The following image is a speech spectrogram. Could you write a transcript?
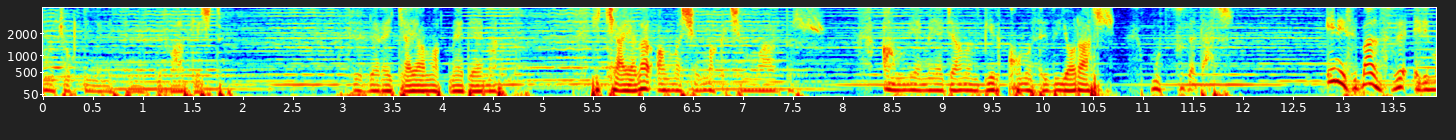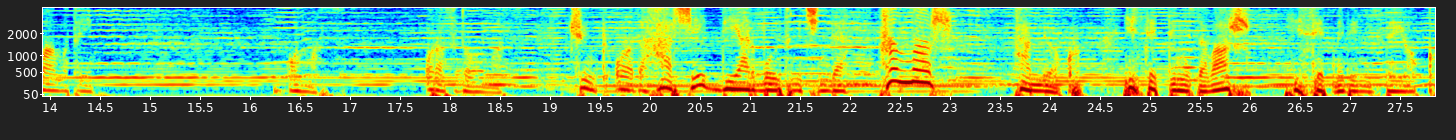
Bunu çok dinlemişsinizdir vazgeçtim. Sizlere hikaye anlatmaya değmez. Hikayeler anlaşılmak için vardır. Anlayamayacağınız bir konu sizi yorar, mutsuz eder. En iyisi ben size evimi anlatayım. Olmaz. Orası da olmaz. Çünkü orada her şey diğer boyutun içinde. Hem var hem yok. Hissettiğinizde var, hissetmediğinizde yok.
